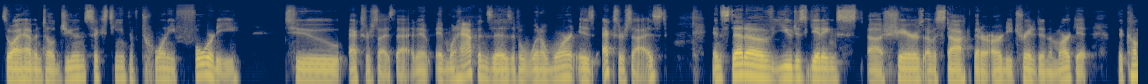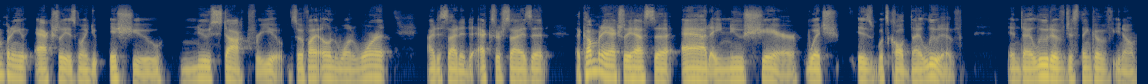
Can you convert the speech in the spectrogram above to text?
So i have until june 16th of 2040 to exercise that. And, it, and what happens is if a, when a warrant is exercised instead of you just getting uh, shares of a stock that are already traded in the market the company actually is going to issue new stock for you. So if i owned one warrant I decided to exercise it. The company actually has to add a new share, which is what's called dilutive. And dilutive, just think of, you know,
